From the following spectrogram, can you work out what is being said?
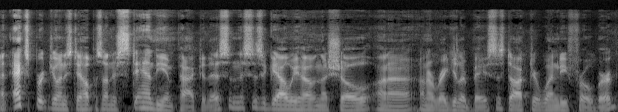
an expert join us to help us understand the impact of this. And this is a gal we have on the show on a on a regular basis, Dr. Wendy Froberg,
